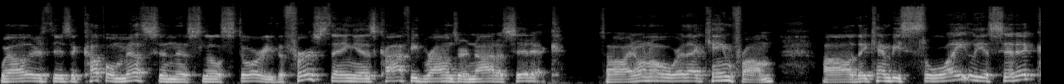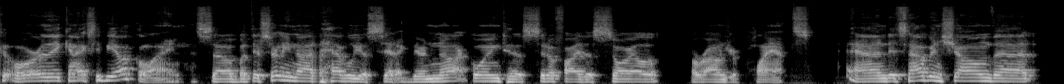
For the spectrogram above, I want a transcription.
Well, there's there's a couple myths in this little story. The first thing is coffee grounds are not acidic. So I don't know where that came from. Uh, they can be slightly acidic or they can actually be alkaline. So, but they're certainly not heavily acidic. They're not going to acidify the soil around your plants. And it's now been shown that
